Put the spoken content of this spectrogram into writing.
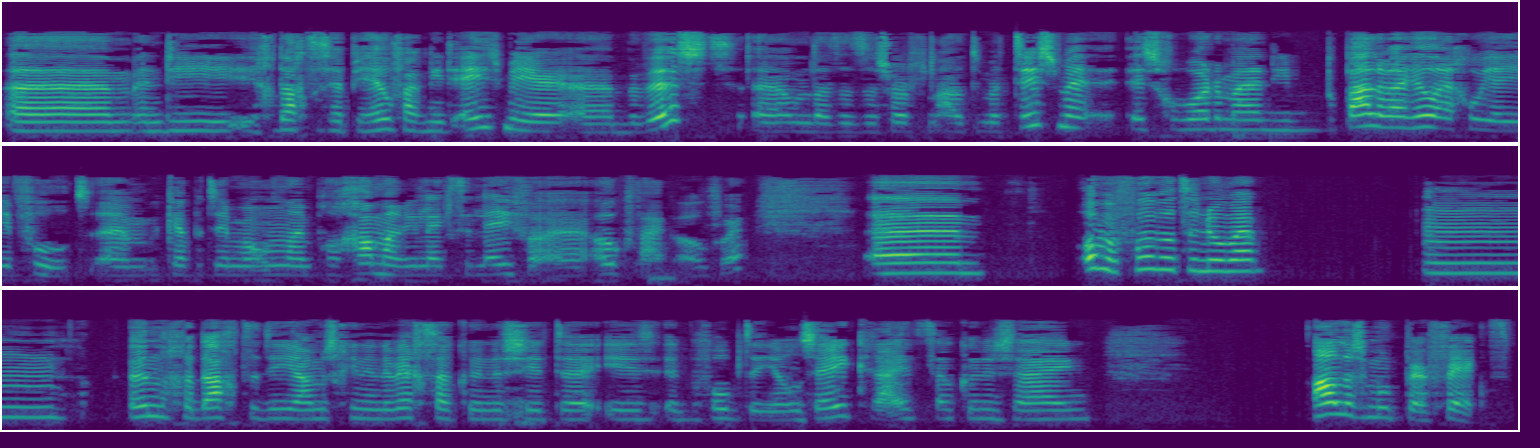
Um, en die gedachten heb je heel vaak niet eens meer uh, bewust, uh, omdat het een soort van automatisme is geworden, maar die bepalen wel heel erg hoe jij je voelt. Ik heb het in mijn online programma Relaxed Leven ook vaak over. Om een voorbeeld te noemen. Een gedachte die jou misschien in de weg zou kunnen zitten, is bijvoorbeeld in je onzekerheid zou kunnen zijn: alles moet perfect.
